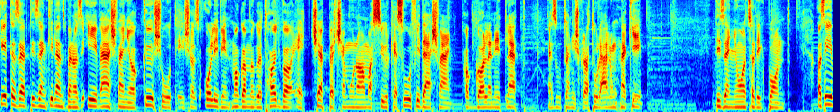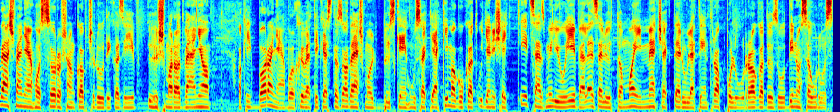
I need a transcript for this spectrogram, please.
2019-ben az év ásványa a kősót és az olivint maga mögött hagyva egy cseppet sem unalmas szürke szulfidásvány, a galenit lett. Ezúton is gratulálunk neki. 18. pont. Az év ásványához szorosan kapcsolódik az év ős maradványa. Akik baranyából követik ezt az adásmód, büszkén húzhatják ki magukat, ugyanis egy 200 millió évvel ezelőtt a mai mecsek területén trappoló ragadozó dinoszaurusz,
